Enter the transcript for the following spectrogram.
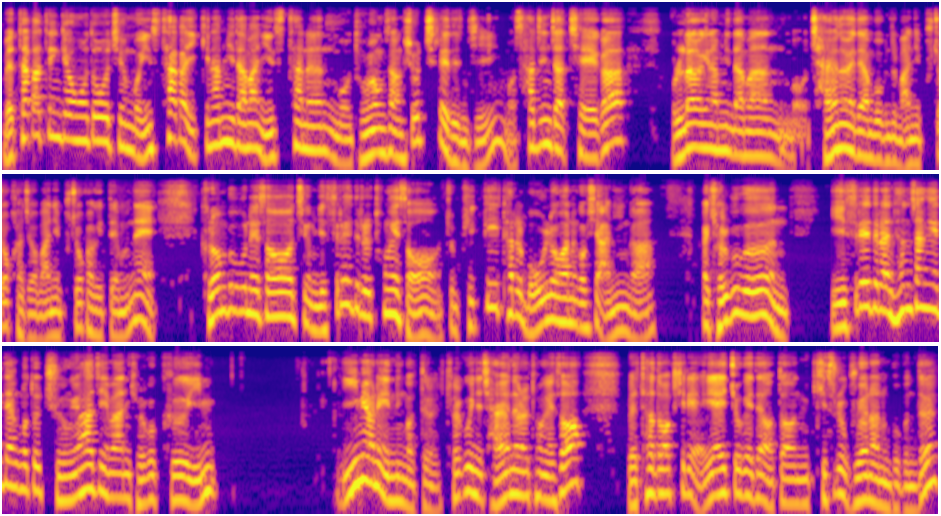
메타 같은 경우도 지금 뭐 인스타가 있긴 합니다만 인스타는 뭐 동영상 쇼츠라든지 뭐 사진 자체가 올라가긴 합니다만 뭐 자연어에 대한 부분들 많이 부족하죠. 많이 부족하기 때문에 그런 부분에서 지금 이제 스레드를 통해서 좀 빅데이터를 모으려고 하는 것이 아닌가. 그러니까 결국은 이 스레드란 현상에 대한 것도 중요하지만 결국 그 임, 이면에 있는 것들, 결국 이제 자연어를 통해서 메타도 확실히 AI 쪽에 대한 어떤 기술을 구현하는 부분들,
